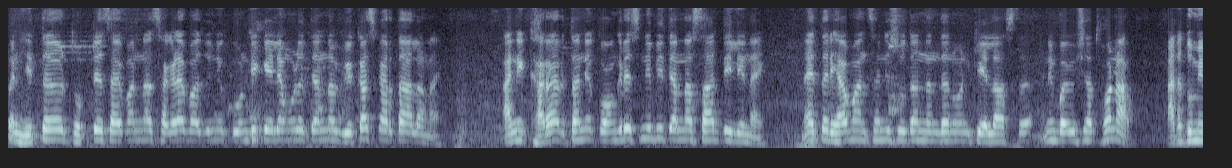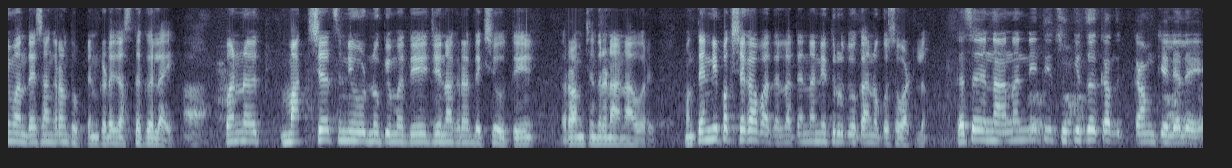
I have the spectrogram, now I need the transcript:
पण इथं थोपटे साहेबांना सगळ्या बाजूनी कोंडी केल्यामुळे त्यांना विकास करता आला नाही. आणि खऱ्या अर्थाने काँग्रेसने बी त्यांना साथ दिली नाही. नाहीतर ह्या माणसांनी सुद्धा नंदनवन केलं असतं आणि भविष्यात होणार. आता तुम्ही म्हणताय संग्राम थोपटेंकडे जास्त कल आहे. पण मागच्याच निवडणुकीमध्ये जे नगराध्यक्ष होते रामचंद्र नानावरे मग त्यांनी पक्ष का बदलला? त्यांना नेतृत्व का नकोसं वाटलं? कसं आहे नानांनी ती चुकीचं का काम केलेलं आहे.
